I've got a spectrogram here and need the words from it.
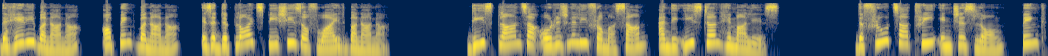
the hairy banana, or pink banana, is a diploid species of wild banana. These plants are originally from Assam and the eastern Himalayas. The fruits are 3 inches long, pink,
